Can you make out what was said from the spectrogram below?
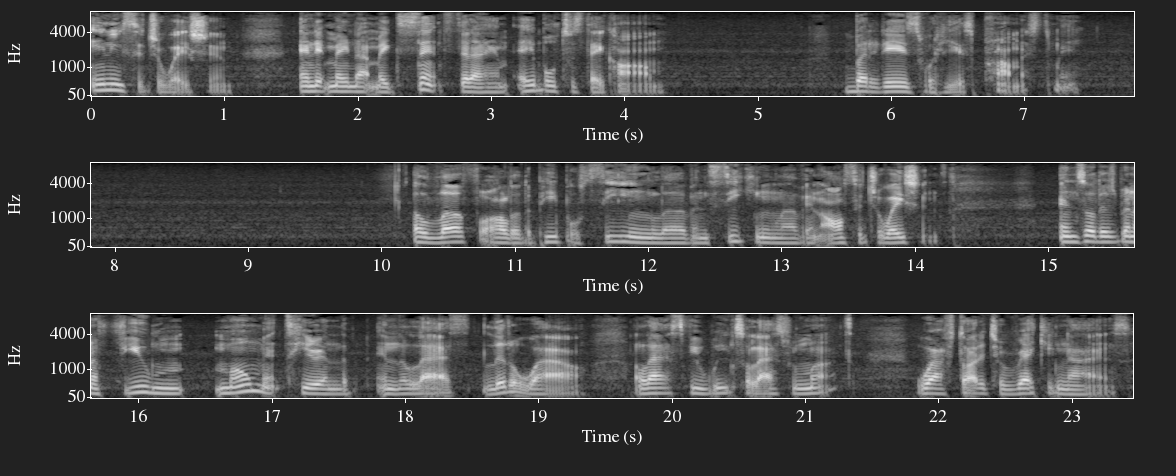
any situation. And it may not make sense that I am able to stay calm, but it is what He has promised me. A love for all of the people, seeing love and seeking love in all situations. And so there's been a few m- moments here in the in the last little while, the last few weeks or last few months, where I've started to recognize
